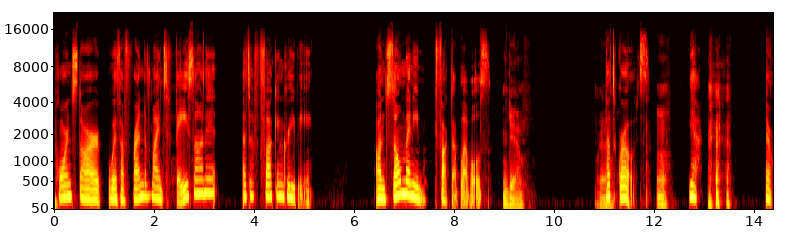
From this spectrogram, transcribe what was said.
porn star with a friend of mine's face on it. That's a fucking creepy. On so many fucked up levels. yeah. That's gross. Ugh. Yeah. no.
